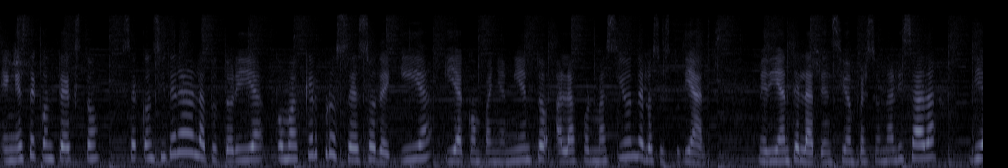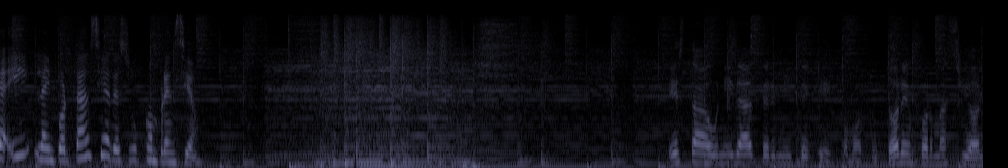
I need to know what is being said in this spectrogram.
En este contexto, se considera la tutoría como aquel proceso de guía y acompañamiento a la formación de los estudiantes, mediante la atención personalizada, de ahí la importancia de su comprensión. Esta unidad permite que, como tutor en formación,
